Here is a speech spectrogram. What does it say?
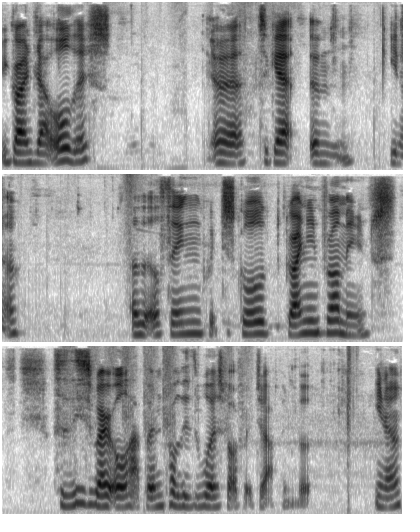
We grinded out all this. Uh, to get, um, you know, a little thing which is called grinding for moon. So this is where it all happened. Probably the worst spot for it to happen, but you know.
